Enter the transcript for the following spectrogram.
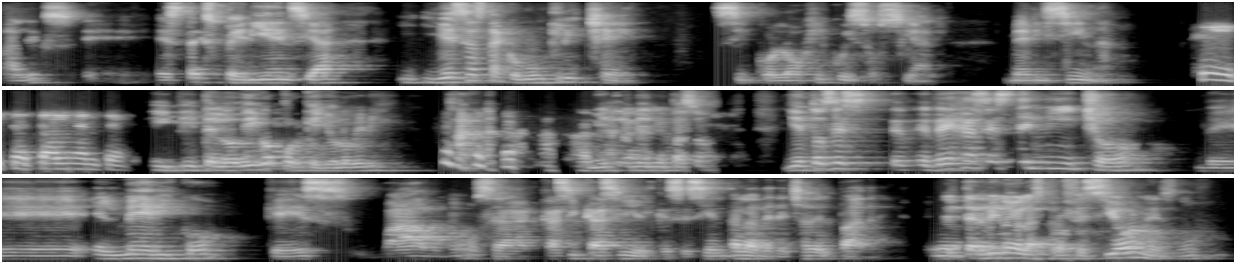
Alex, eh, esta experiencia, y, y es hasta como un cliché psicológico y social, medicina, Sí, totalmente. Y, te lo digo porque yo lo viví. A mí también me pasó. Y entonces eh, dejas este nicho de el médico, que es wow, ¿no? O sea, casi, casi el que se sienta a la derecha del padre. En el término de las profesiones, ¿no?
